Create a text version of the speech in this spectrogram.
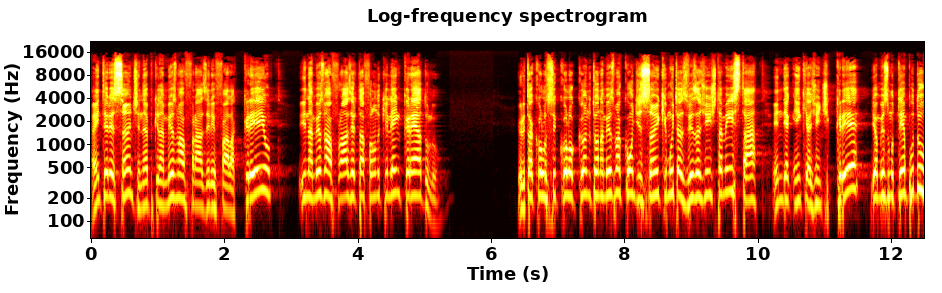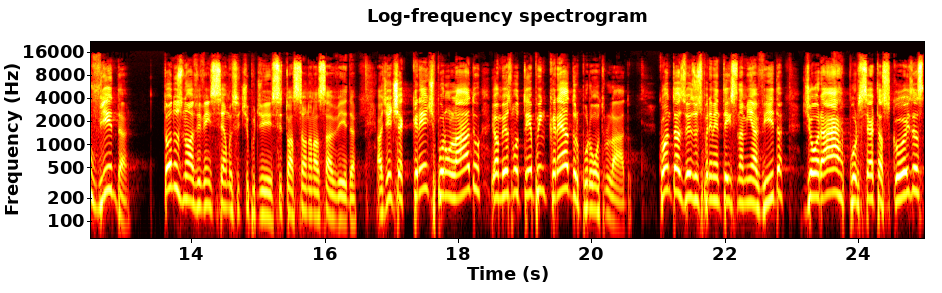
É interessante, né? Porque na mesma frase ele fala creio, e na mesma frase ele está falando que ele é incrédulo. Ele está se colocando então, na mesma condição em que muitas vezes a gente também está, em que a gente crê e ao mesmo tempo duvida. Todos nós vivenciamos esse tipo de situação na nossa vida. A gente é crente por um lado e ao mesmo tempo incrédulo por um outro lado. Quantas vezes eu experimentei isso na minha vida, de orar por certas coisas,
